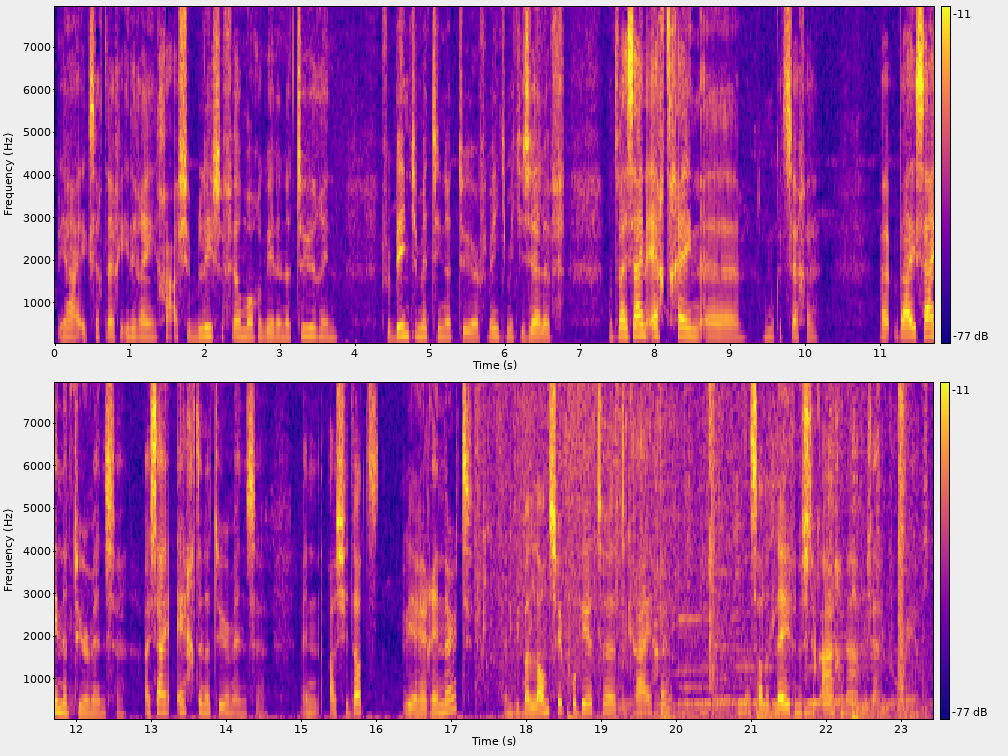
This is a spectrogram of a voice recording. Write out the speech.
ja, ik zeg tegen iedereen, ga alsjeblieft zoveel mogelijk weer de natuur in. Verbind je met die natuur, verbind je met jezelf. Want wij zijn echt geen, eh, hoe moet ik het zeggen? Wij, zijn natuurmensen. Wij zijn echte natuurmensen. En als je dat weer herinnert en die balans weer probeert te, te krijgen, dan zal het leven een stuk aangenamer zijn voor je.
